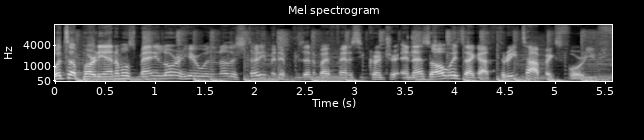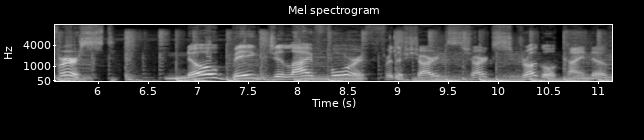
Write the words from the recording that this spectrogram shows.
What's up, party animals? Manny Lora here with another study minute presented by Fantasy Cruncher. And as always, I got three topics for you. First, no big July 4th for the Sharks. Sharks struggle, kind of.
